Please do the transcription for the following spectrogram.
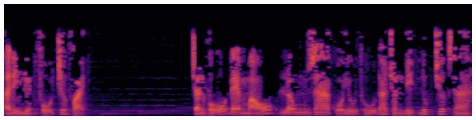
ta đi luyện phủ trước vậy. Trần Vũ đem máu, lông da của yêu thú đã chuẩn bị lúc trước ra.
